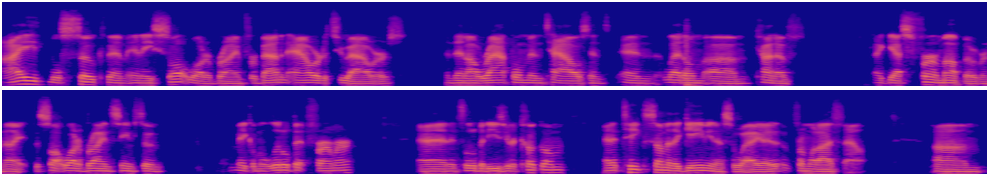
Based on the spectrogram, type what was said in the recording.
I will soak them in a saltwater brine for about an hour to two hours, and then I'll wrap them in towels and and let them um, kind of, I guess, firm up overnight. The saltwater brine seems to make them a little bit firmer, and it's a little bit easier to cook them, and it takes some of the gaminess away uh, from what I found. Um,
